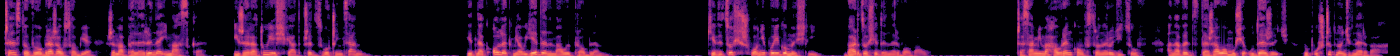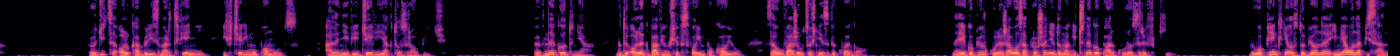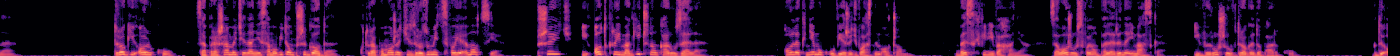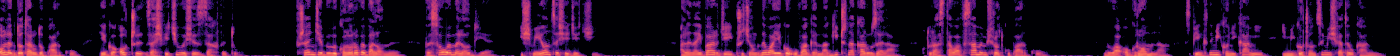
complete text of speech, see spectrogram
Często wyobrażał sobie, że ma pelerynę i maskę i że ratuje świat przed złoczyńcami. Jednak Olek miał jeden mały problem. Kiedy coś szło nie po jego myśli, bardzo się denerwował. Czasami machał ręką w stronę rodziców, a nawet zdarzało mu się uderzyć lub uszczypnąć w nerwach. Rodzice Olka byli zmartwieni i chcieli mu pomóc, ale nie wiedzieli, jak to zrobić. Pewnego dnia, gdy Olek bawił się w swoim pokoju, zauważył coś niezwykłego. Na jego biurku leżało zaproszenie do magicznego parku rozrywki. Było pięknie ozdobione i miało napisane: Drogi Olku, zapraszamy cię na niesamowitą przygodę, która pomoże ci zrozumieć swoje emocje. Przyjdź i odkryj magiczną karuzelę. Olek nie mógł uwierzyć własnym oczom. Bez chwili wahania założył swoją pelerynę i maskę i wyruszył w drogę do parku. Gdy Olek dotarł do parku, jego oczy zaświeciły się z zachwytu. Wszędzie były kolorowe balony, wesołe melodie i śmiejące się dzieci. Ale najbardziej przyciągnęła jego uwagę magiczna karuzela, która stała w samym środku parku. Była ogromna, z pięknymi konikami i migoczącymi światełkami.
